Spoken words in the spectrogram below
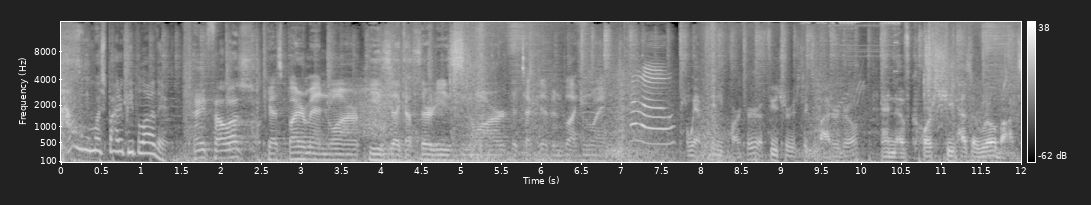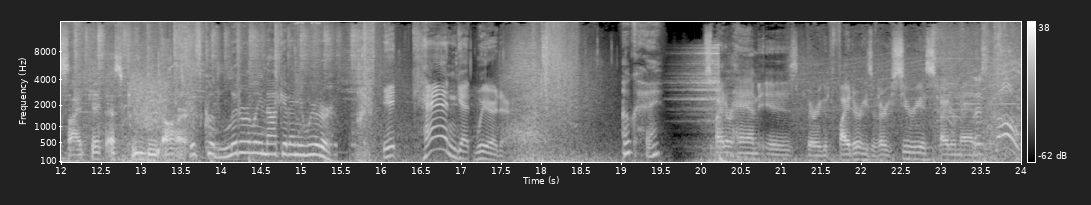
How many more spider people are there? Hey, fellas. You got Spider-Man Noir. He's like a 30s noir detective in black and white. Hello. We have Peni Parker, a futuristic Spider Girl, and of course she has a robot sidekick, SPDR. This could literally not get any weirder. It can get weirder. Okay. Spider Ham is a very good fighter. He's a very serious Spider Man. Let's go.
